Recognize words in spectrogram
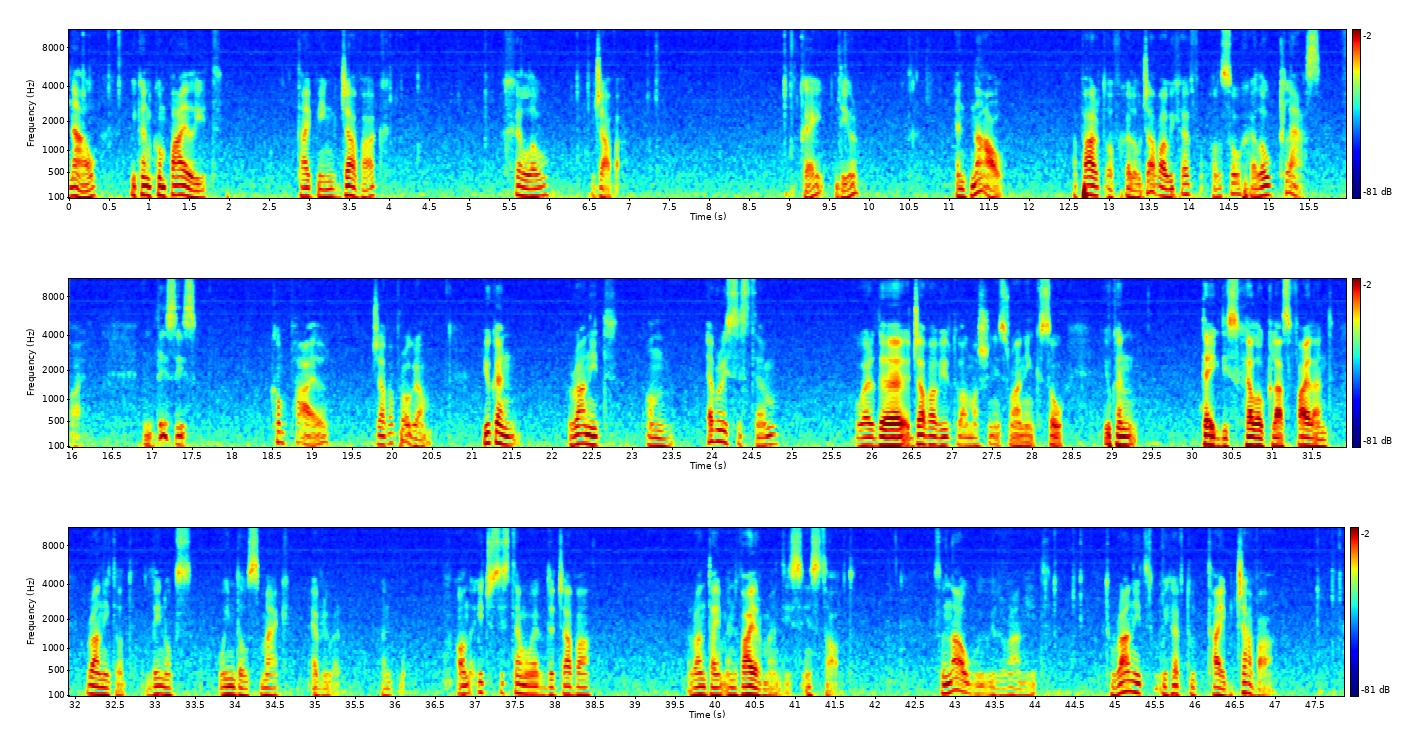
Now we can compile it typing javac hello java. Okay dir. And now a part of hello java we have also hello class file. And this is compile java program. You can run it on every system where the java virtual machine is running. So you can take this hello class file and run it on linux windows mac everywhere and on each system where the java runtime environment is installed. So now we will run it. To run it we have to type java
